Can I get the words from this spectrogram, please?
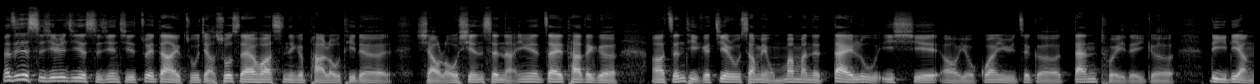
那这次实习日记的时间，其实最大的主角，说实在话是那个爬楼梯的小楼先生啊，因为在他这个啊、整体的介入上面，我们慢慢的带入一些哦有关于这个单腿的一个。力量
